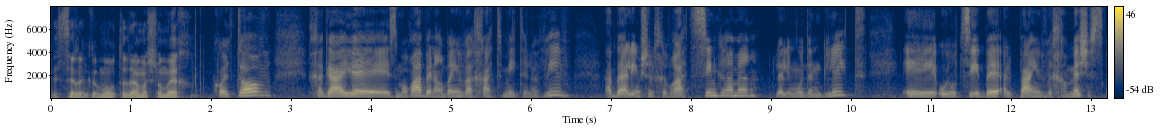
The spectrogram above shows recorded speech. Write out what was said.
בסדר גמור, תודה, מה שלומך? הכל טוב. חגי אה, זמורה, בן 41 מתל אביב, הבעלים של חברת סינגרמר ללימוד אנגלית. אה, הוא הוציא ב-2015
